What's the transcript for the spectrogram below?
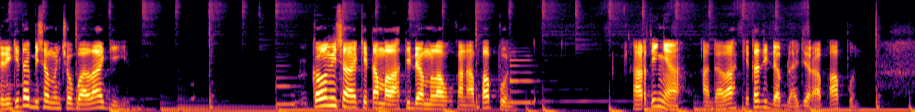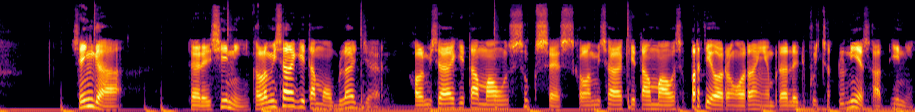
dan kita bisa mencoba lagi kalau misalnya kita malah tidak melakukan apa pun, artinya adalah kita tidak belajar apa pun. Sehingga dari sini, kalau misalnya kita mau belajar, kalau misalnya kita mau sukses, kalau misalnya kita mau seperti orang-orang yang berada di puncak dunia saat ini,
